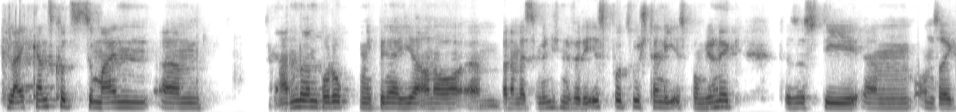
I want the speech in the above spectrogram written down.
vielleicht ganz kurz zu meinen ähm, anderen Produkten. Ich bin ja hier auch noch ähm, bei der Messe München für die ISPO zuständig, ISPO Munich. Das ist die ähm, unsere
